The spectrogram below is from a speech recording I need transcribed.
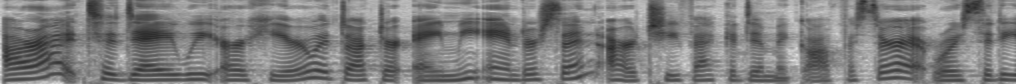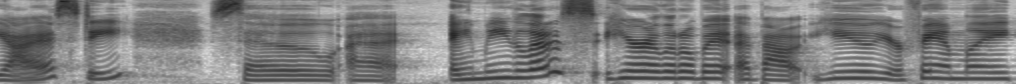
All right, today we are here with Dr. Amy Anderson, our Chief Academic Officer at Royse City ISD. So, uh, Amy, let us hear a little bit about you, your family.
